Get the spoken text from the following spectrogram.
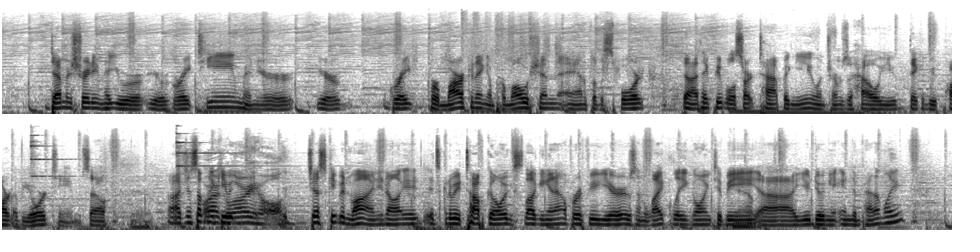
demonstrating that you're you're a great team and you're you're great for marketing and promotion and for the sport, then I think people will start tapping you in terms of how you they can be part of your team. So uh, just something Or to keep glory hole. just keep in mind, you know, it, it's going to be tough going, slugging it out for a few years, and likely going to be Yeah. uh, you doing it independently.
